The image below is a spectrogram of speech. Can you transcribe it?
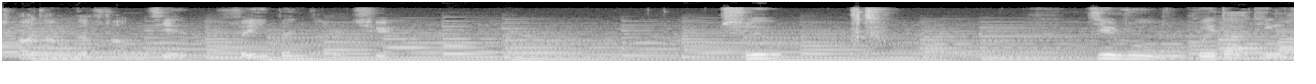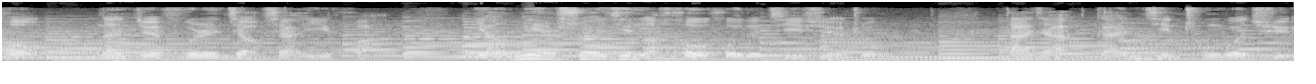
朝他们的房间飞奔而去。哧溜，扑通！进入舞会大厅后，男爵夫人脚下一滑，仰面摔进了厚厚的积雪中。大家赶紧冲过去，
